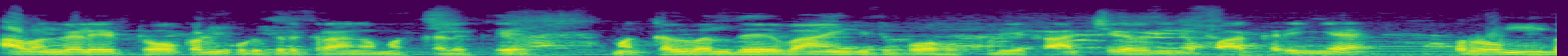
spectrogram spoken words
அவங்களே டோக்கன் கொடுத்துருக்குறாங்க மக்களுக்கு. மக்கள் வந்து வாங்கிட்டு போகக்கூடிய காட்சிகளை நீங்கள் பார்க்குறீங்க. ரொம்ப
